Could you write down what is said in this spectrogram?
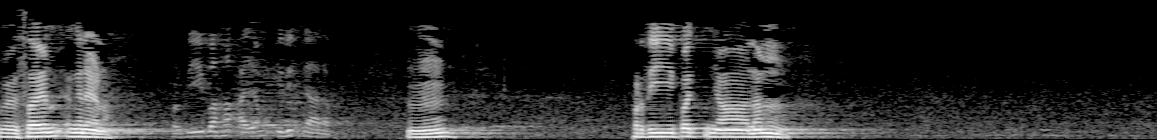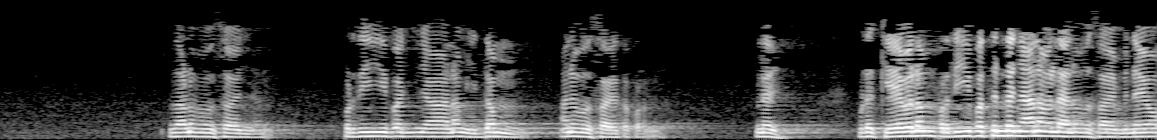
വ്യവസായം എങ്ങനെയാണ്? പ്രദീപജ്ഞാനം. അതാണ് വ്യവസായ ജ്ഞാനം പ്രദീപജ്ഞാനം ഇതം അനുവ്യവസായത്തെ പറഞ്ഞു അല്ലേ? ഇവിടെ കേവലം പ്രദീപത്തിന്റെ ജ്ഞാനമല്ല അനുവ്യവസായം പിന്നെയോ?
